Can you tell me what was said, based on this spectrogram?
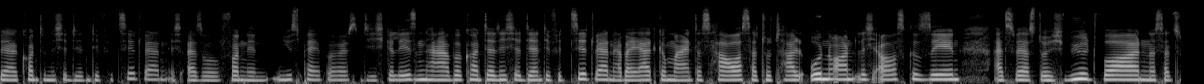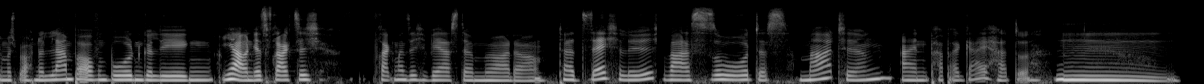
der konnte nicht identifiziert werden. Ich, also von den Newspapers, die ich gelesen habe, konnte er nicht identifiziert werden, aber er hat gemeint, das Haus hat total unordentlich ausgesehen, als wäre es durchwühlt worden. Es hat zum Beispiel auch eine Lampe auf dem Boden gelegen. Ja, und jetzt fragt sich, fragt man sich, wer ist der Mörder? Tatsächlich war es so, dass Martin einen Papagei hatte. Hm.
